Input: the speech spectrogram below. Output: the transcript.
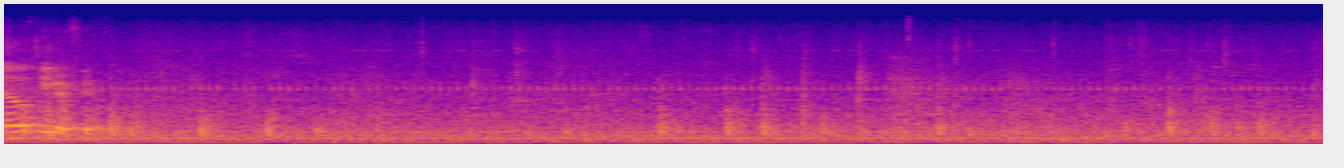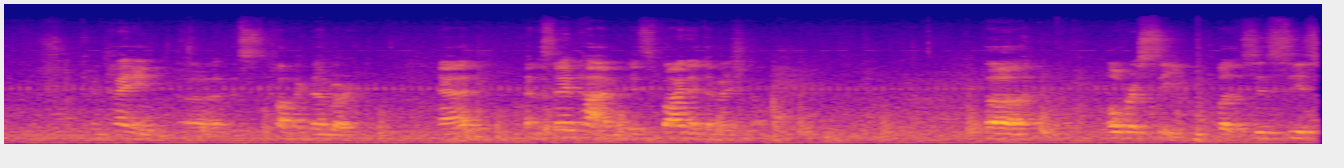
no bigger field. Containing uh, this complex number, and at the same time, it's finite dimensional. Over C, but since C is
